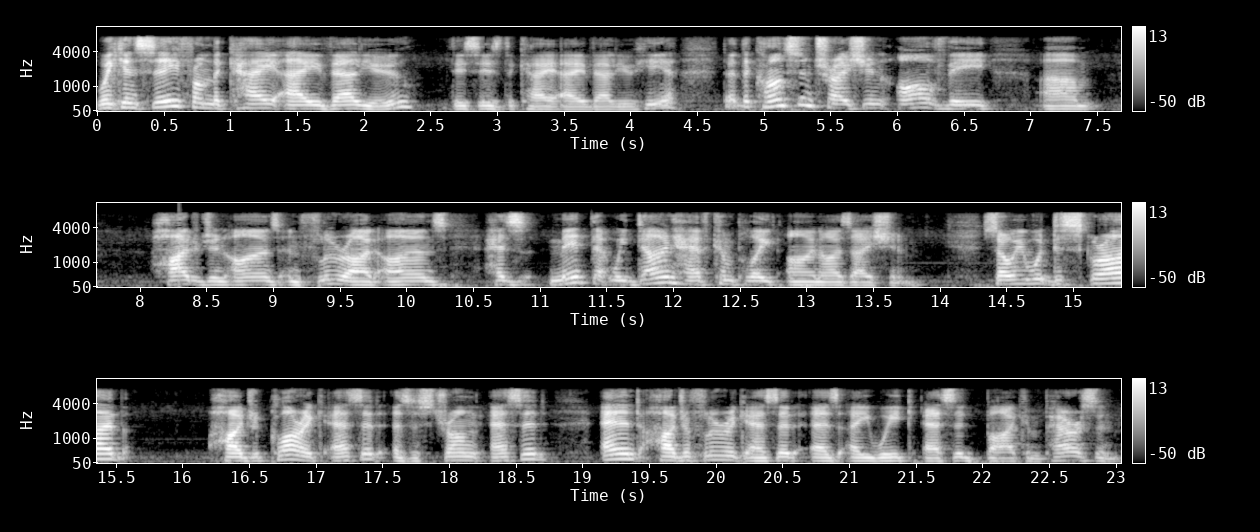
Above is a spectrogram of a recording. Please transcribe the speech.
We can see from the Ka value this is the Ka value here, that the concentration of the um, hydrogen ions and fluoride ions has meant that we don't have complete ionization. So we would describe hydrochloric acid as a strong acid and hydrofluoric acid as a weak acid by comparison.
